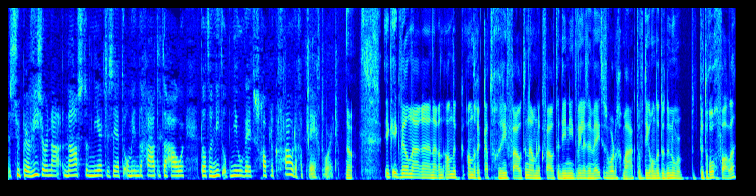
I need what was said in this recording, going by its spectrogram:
supervisor na, naast hem neer te zetten om in de gaten te houden dat er niet opnieuw wetenschappelijke fraude gepleegd wordt. Ja. Ik, ik wil naar, naar een ander, andere categorie fouten, namelijk fouten die niet willens en wetens worden gemaakt of die onder de noemer bedrog vallen.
